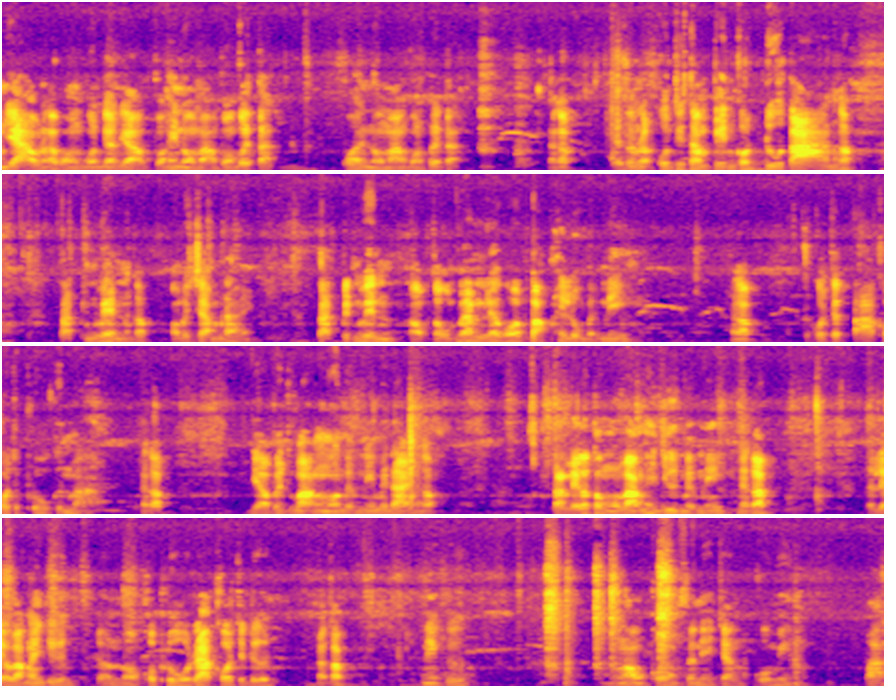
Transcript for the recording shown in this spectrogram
ำยาวนะครับของพรจำยาวพอให้หน่อมาพรก็ตัดพอให้หน่อมาพรก็ตัดนะครับแต่สำหรับคนที่ทำเป็นก็ดูตานะครับ ตัดเป็นแว่นนะครับ เอาไปจำได้ ตัดเป็นแว่นเอาตรงแว่นแล้วก็ปรับให้ลงแบบนี้นะครับแต่ก็จะตาก็จะโผล่ขึ้นมานะครับอย่าไปวางนอนแบบนี้ไม่ได้นะครับ ตัดแล้วก็ต้องวางให้ยืนแบบนี้นะครับตัดแล้ววางให้ยืนเดี๋ยวหน่อก็โผล่รากก็จะเดินนะครับ นี่คือเง่าของเสน่ห์จันโกเมน ป่า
